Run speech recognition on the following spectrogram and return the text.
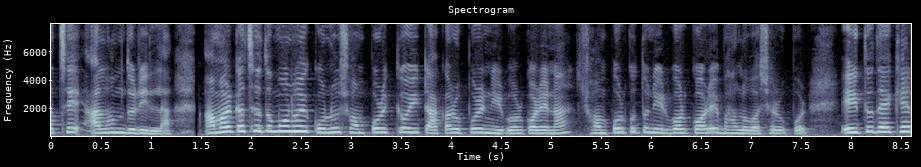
আছে, আলহামদুলিল্লাহ। আমার কাছে তো মনে হয় কোনো সম্পর্কই টাকার উপরে নির্ভর করে না। সম্পর্ক তো নির্ভর করে ভালোবাসার উপর। এই তো দেখেন,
